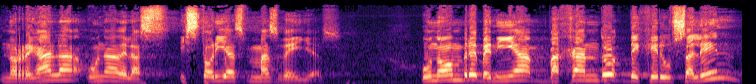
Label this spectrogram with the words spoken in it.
nos regala una de las historias más bellas un hombre venía bajando de Jerusalén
